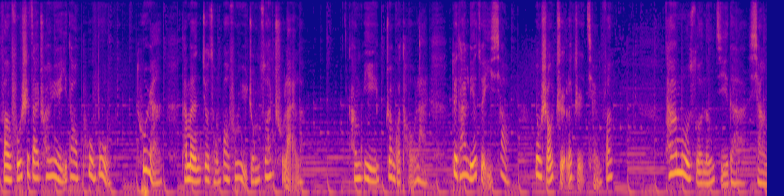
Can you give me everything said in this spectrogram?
仿佛是在穿越一道瀑布。突然，他们就从暴风雨中钻出来了。康碧转过头来，对他咧嘴一笑，用手指了指前方。他目所能及的，像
